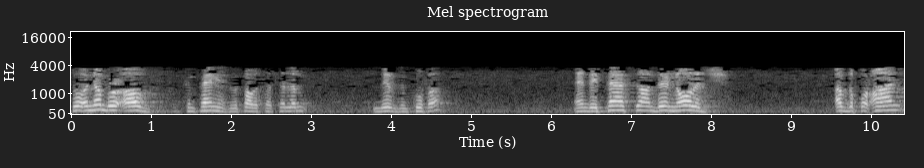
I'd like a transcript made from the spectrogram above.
So a number of companions of the Prophet ﷺ lived in Kufa, and they passed on their knowledge of the Quran,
